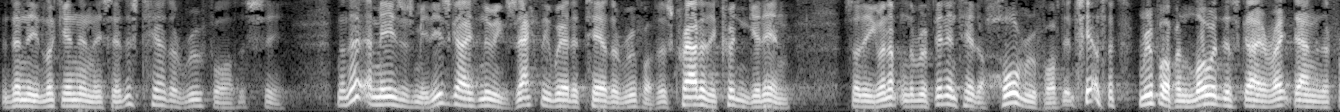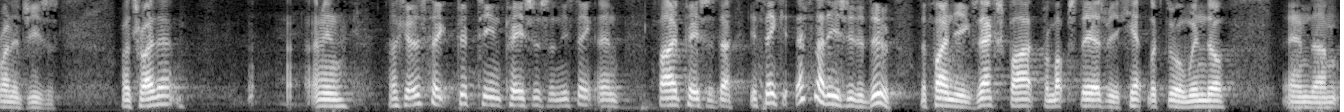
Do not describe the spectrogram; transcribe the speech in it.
And then they look in and they say, let's tear the roof off, let's see. Now that amazes me. These guys knew exactly where to tear the roof off. It was crowded, they couldn't get in. So they went up on the roof. They didn't tear the whole roof off. They tear the roof off and lowered this guy right down in the front of Jesus. Want to try that? I mean, okay, let's take 15 paces and you think, and five paces down. You think, that's not easy to do, to find the exact spot from upstairs where you can't look through a window. And um,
